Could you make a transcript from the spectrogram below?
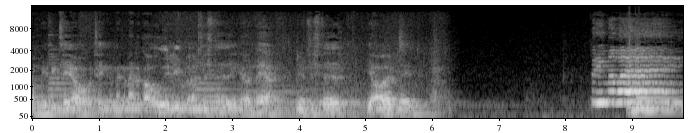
og meditere over tingene, men man går ud i livet og er til stede i det, og der bliver til stede i øjeblikket. Primavera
